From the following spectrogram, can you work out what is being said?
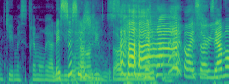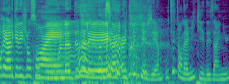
OK, mais c'est très Montréal. Mais ça, c'est- Arrangez-vous. Sorry. ouais, sorry. C'est à Montréal que les choses sont Ouais. cool. Désolée. C'est un, un truc que j'aime. Ou tu sais, ton ami qui est designer?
